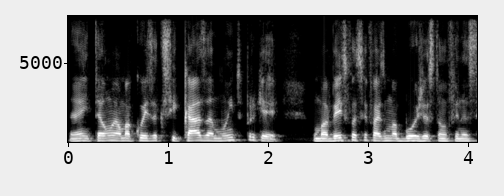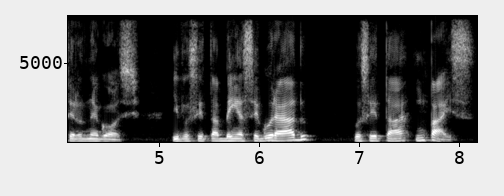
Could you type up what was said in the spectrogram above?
Né? Então é uma coisa que se casa muito, porque uma vez que você faz uma boa gestão financeira do negócio e você está bem assegurado, você está em paz.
